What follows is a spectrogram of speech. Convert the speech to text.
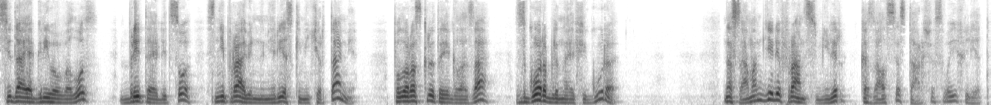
Седая грива волос бритое лицо с неправильными резкими чертами, полураскрытые глаза, сгорбленная фигура. На самом деле Франц Миллер казался старше своих лет.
